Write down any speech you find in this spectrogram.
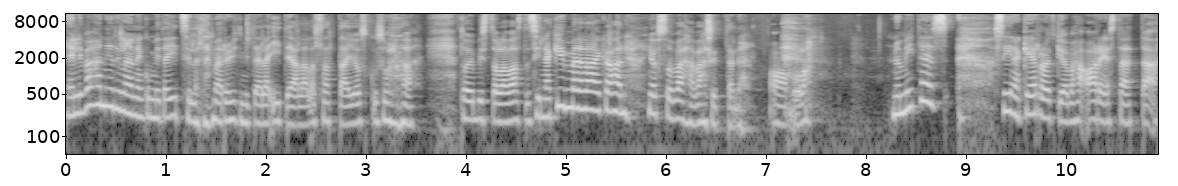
Eli vähän erilainen kuin mitä itsellä tämä rytmi täällä IT-alalla saattaa joskus olla toimistolla vasta siinä kymmenen aikaan, jos on vähän väsyttänyt aamulla. No mites, siinä kerroitkin jo vähän arjesta, että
